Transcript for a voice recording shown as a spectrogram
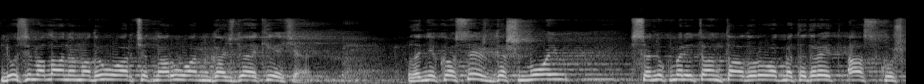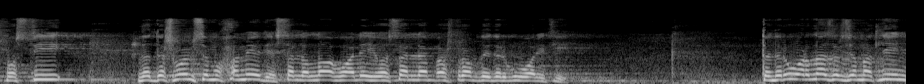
Lusim Allahun e Madhëruar që të na ruan nga çdo e keqe. Dhe njëkohësisht dëshmojmë se nuk meriton të adhurohet me të drejtë askush pos Tij dhe dëshmojmë se Muhamedi sallallahu alaihi wasallam është rob dhe i dërguar i tij. Të nderuar vëllezër xhematlinj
